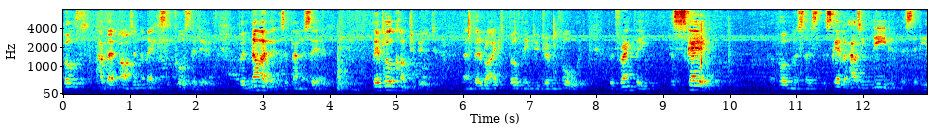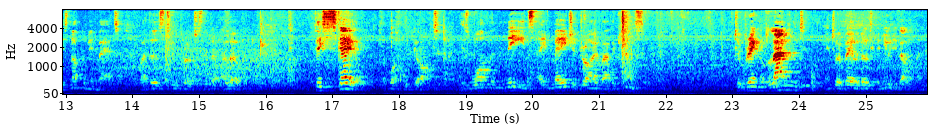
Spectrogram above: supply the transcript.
Both have their part in the mix, of course they do. But neither is a panacea. They will contribute, and they're right, both need to be driven forward. But frankly, the scale of homelessness, the scale of housing need in this city is not going to be met by those two approaches alone. The scale of what we've got is one that needs a major drive by the council to bring land into availability for new development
